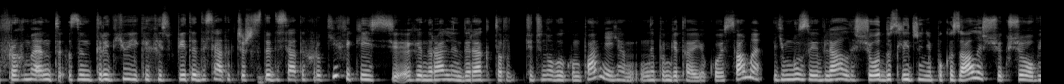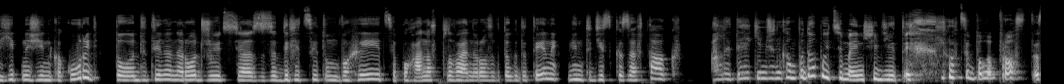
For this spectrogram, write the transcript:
фрагмент з інтерв'ю якихось 50-х чи 60-х років. Якийсь генеральний директор тютюнової компанії, я не пам'ятаю якої саме йому заявляли, що дослідження показали, що якщо вагітна жінка курить, то дитина народжується з дефіцитом ваги, це погано впливає на розвиток дитини. Він тоді сказав так. Але деяким жінкам подобаються менші діти. Ну це було просто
